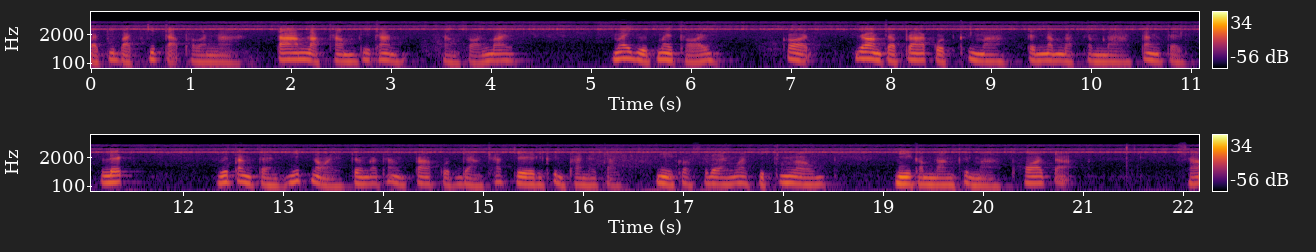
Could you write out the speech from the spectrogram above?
ปฏิบัติจิตตภาวนา ตามหลักธรรมที่ท่านสั่งสอนไว้ ไม่หยุดไม่ถอย ก็ย่อมจะปรากฏขึ้นมาเป็นลำดับลำดาตั้งแต่เล็ก หรือตั้งแต่นิดหน่อย จนกระทั่งปรากฏอย่างชัดเจนขึ้นภายในใจ นี่ก็แสดงว่าจิตของเรามีกำลังขึ้นมา พอจะสา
